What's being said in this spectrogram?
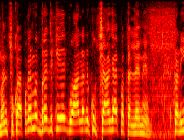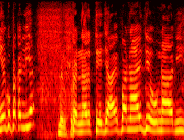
मन सुखा पकड़, मैं ब्रज के ग्वालन को चा जाए पकड़ ले में। कन्हैया को पकड़ लिया। कन्नर तेजाए बनाए दो नारी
